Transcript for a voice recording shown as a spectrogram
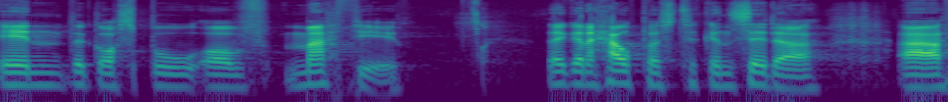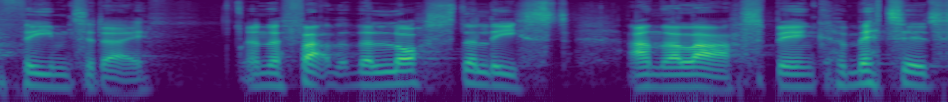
in the Gospel of Matthew. They're going to help us to consider our theme today and the fact that the lost, the least, and the last, being committed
